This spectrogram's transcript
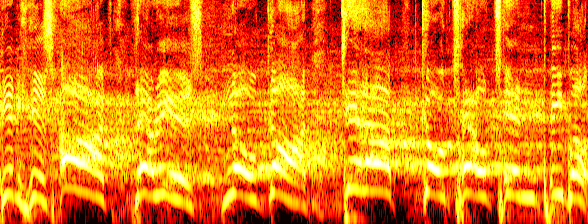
in his heart, There is no God. Get up, go tell 10 people,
